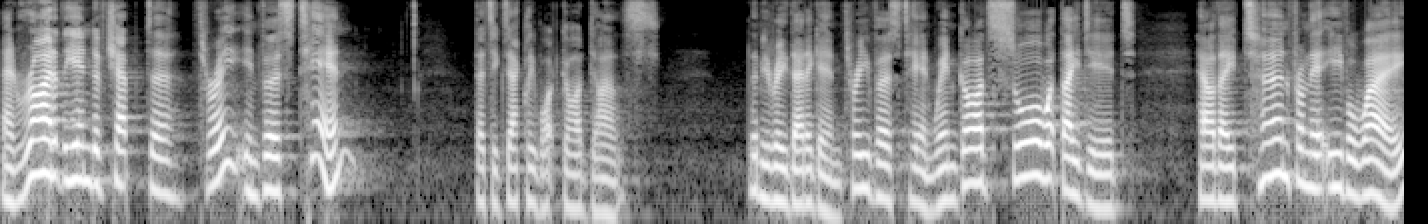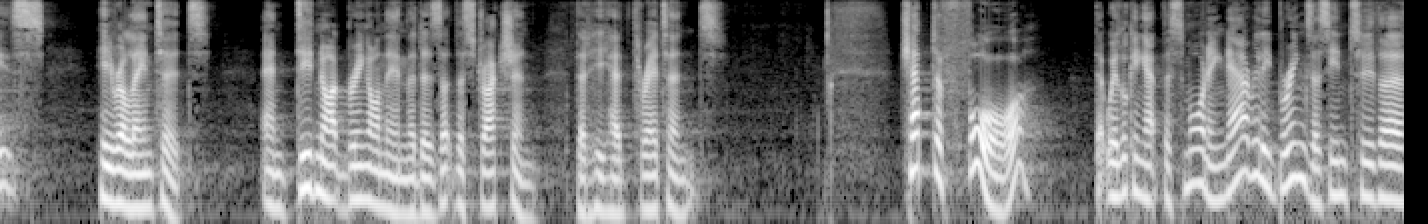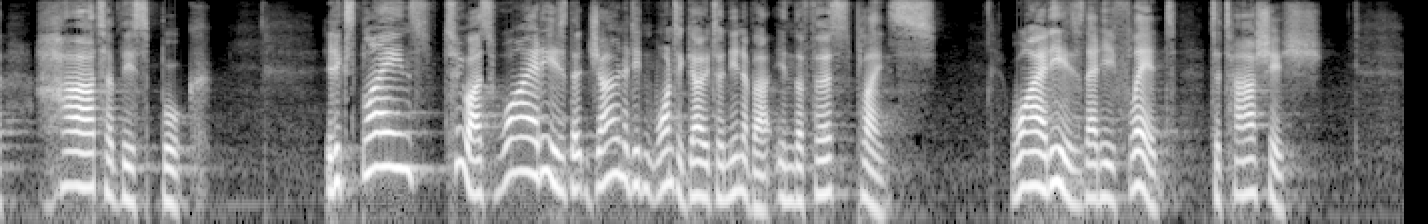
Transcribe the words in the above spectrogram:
And right at the end of chapter 3, in verse 10, that's exactly what God does. Let me read that again. 3 verse 10. When God saw what they did, how they turned from their evil ways, he relented and did not bring on them the destruction that he had threatened. Chapter 4, that we're looking at this morning, now really brings us into the heart of this book. It explains to us why it is that Jonah didn't want to go to Nineveh in the first place, why it is that he fled to Tarshish.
